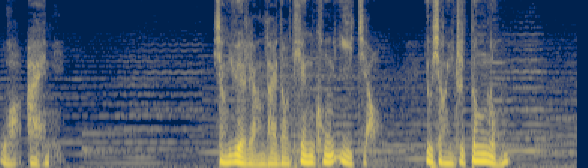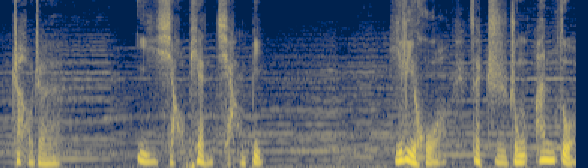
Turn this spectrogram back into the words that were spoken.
我爱你，像月亮来到天空一角，又像一只灯笼，照着一小片墙壁。一粒火在纸中安坐，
